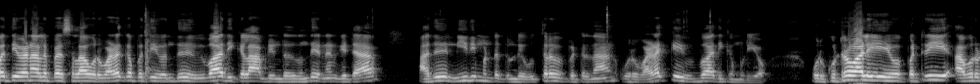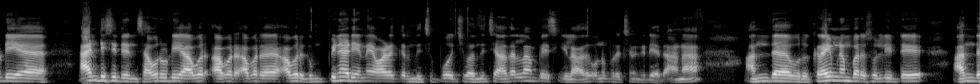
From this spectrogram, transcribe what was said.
பற்றி வேணாலும் பேசலாம் ஒரு வழக்கை பற்றி வந்து விவாதிக்கலாம் அப்படின்றது வந்து என்னன்னு கேட்டால் அது நீதிமன்றத்தினுடைய உத்தரவு பெற்று தான் ஒரு வழக்கை விவாதிக்க முடியும். ஒரு குற்றவாளியை பற்றி அவருடைய ஆன்டிசிடென்ட்ஸ் அவருடைய அவர் அவர் அவர் அவருக்கு பின்னாடி என்ன வழக்கு இருந்துச்சு போச்சு வந்துச்சு அதெல்லாம் பேசிக்கலாம் அது ஒன்றும் பிரச்சனை கிடையாது. ஆனால் அந்த ஒரு க்ரைம் நம்பரை சொல்லிவிட்டு அந்த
